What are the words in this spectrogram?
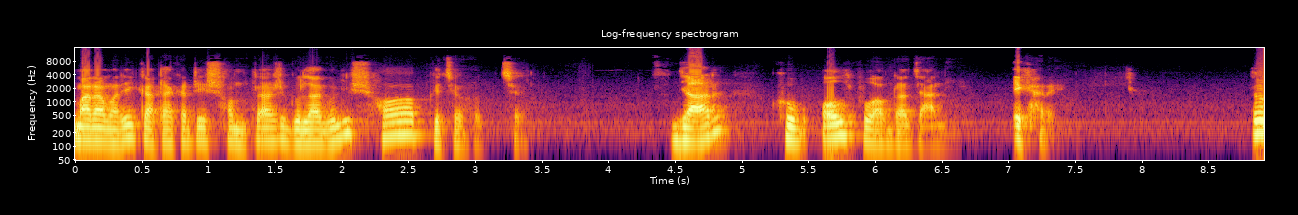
মারামারি, কাটাকাটি, সন্ত্রাস, গুলাগুলি সব কিছু হচ্ছে, যার খুব অল্প আমরা জানি এখানে। তো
